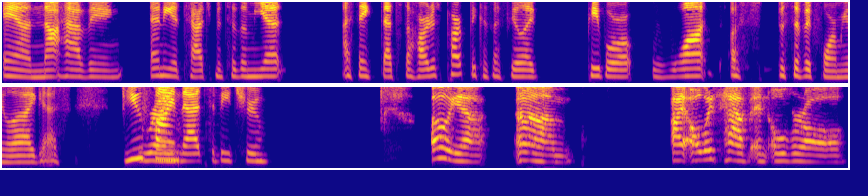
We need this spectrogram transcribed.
and not having any attachment to them yet. I think that's the hardest part because I feel like people want a specific formula, I guess. Do you right. find that to be true? Oh yeah. Um I always have an overall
